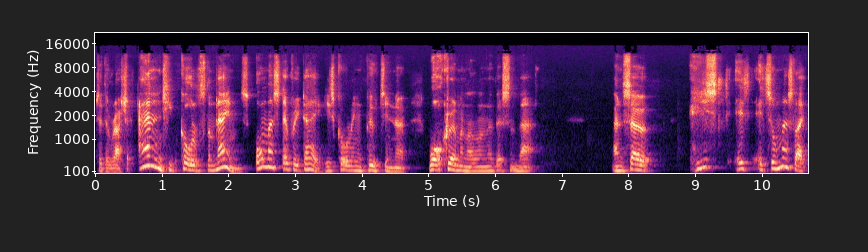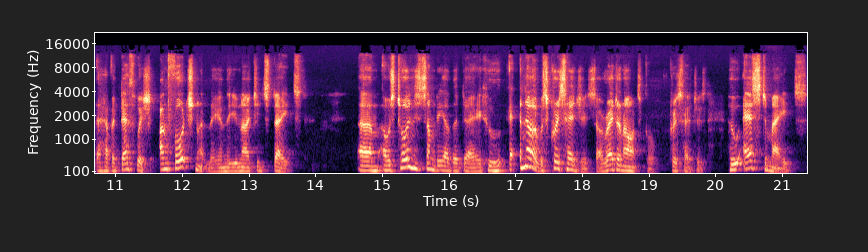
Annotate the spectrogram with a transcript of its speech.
to the Russia. And he calls them names almost every day. He's calling Putin a war criminal and this and that. And so he's it's, it's almost like they have a death wish. Unfortunately, in the United States, um, I was talking to somebody the other day who no, it was Chris Hedges. I read an article, Chris Hedges, who estimates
